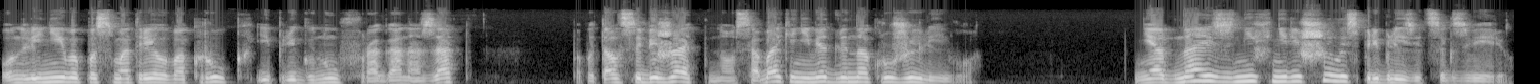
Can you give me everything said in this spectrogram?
Он лениво посмотрел вокруг и, пригнув рога назад, попытался бежать, но собаки немедленно окружили его. Ни одна из них не решилась приблизиться к зверю.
